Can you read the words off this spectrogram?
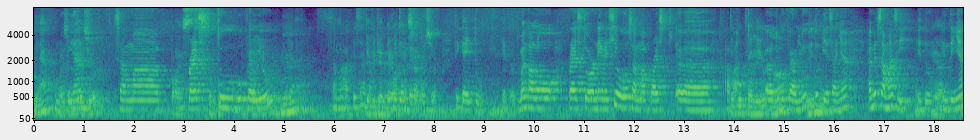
ya hmm, kemudian ratio. sama Price price, to to, book book value, Hmm. ya sama biasanya apa? Dividend payout dividend ratio. payout ratio tiga itu gitu cuman kalau price to earning ratio sama price eh, To apa book value. Eh, to book value itu biasanya hampir sama sih gitu Iya. intinya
